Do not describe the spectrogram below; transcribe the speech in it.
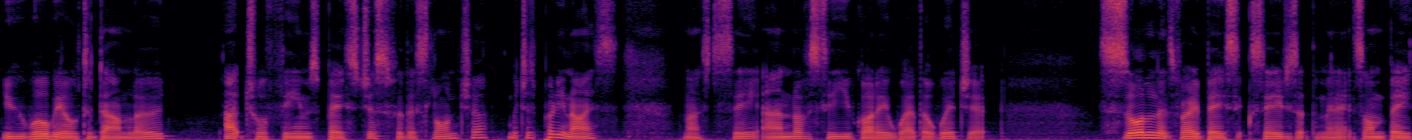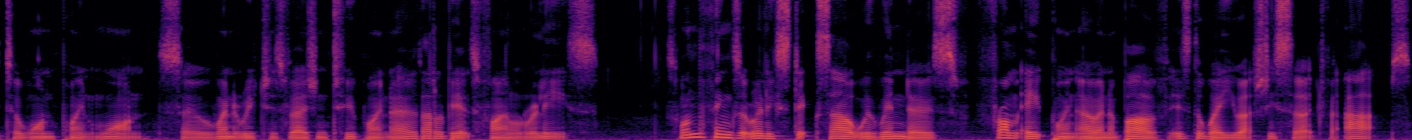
You will be able to download actual themes based just for this launcher, which is pretty nice, nice to see, and obviously you've got a weather widget. This is all in its very basic stages at the minute, it's on beta 1.1, so when it reaches version 2.0 that'll be its final release. So one of the things that really sticks out with Windows from 8.0 and above is the way you actually search for apps.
